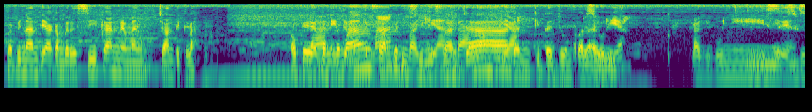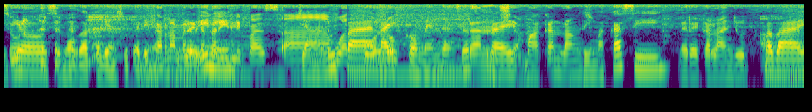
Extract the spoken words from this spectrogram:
Tapi nanti akan bersihkan memang cantik lah. Oke nah, ya teman-teman sampai di sini saja ya. dan kita jumpa lagi. Ya lagi bunyi sensor. Video. Semoga kalian suka dengan Karena video mereka ini. tadi lipas uh, Jangan lupa like, comment dan subscribe. Dan siap makan langsung. Terima kasih. Mereka lanjut. Uh, bye bye.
